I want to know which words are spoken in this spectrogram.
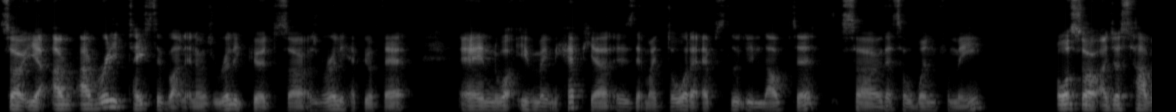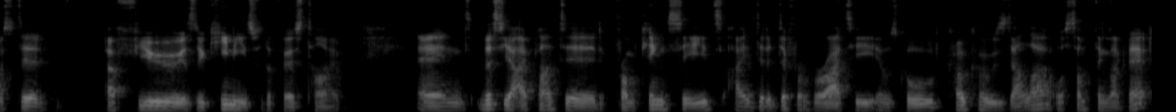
So yeah, I've, I've tasted one and it was really good. So I was really happy with that. And what even made me happier is that my daughter absolutely loved it. So that's a win for me. Also, I just harvested a few zucchinis for the first time. And this year I planted from king seeds. I did a different variety. It was called Coco Zella or something like that.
